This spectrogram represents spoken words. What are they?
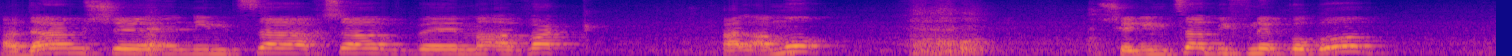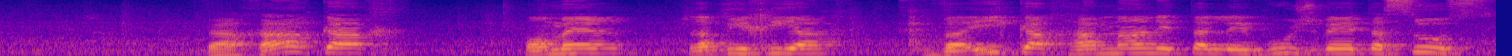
אדם שנמצא עכשיו במאבק על עמו, שנמצא בפני פוגרום, ואחר כך אומר רבי חייא, ויקח המן את הלבוש ואת הסוס.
